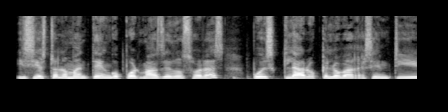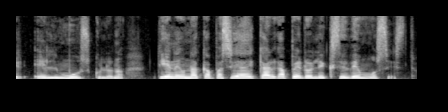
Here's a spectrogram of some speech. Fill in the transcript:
y si esto lo mantengo por más de dos horas, pues claro que lo va a resentir el músculo, ¿no? Tiene una capacidad de carga, pero le excedemos esto.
